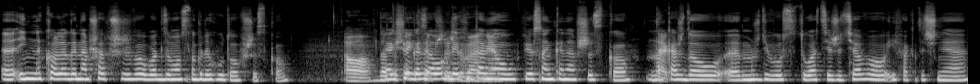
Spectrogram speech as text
E, inny kolega na przykład przeżywał bardzo mocno Grechutą wszystko. O, no Jak się okazało, Grechuta miał piosenkę na wszystko, na tak. każdą e, możliwą sytuację życiową i faktycznie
